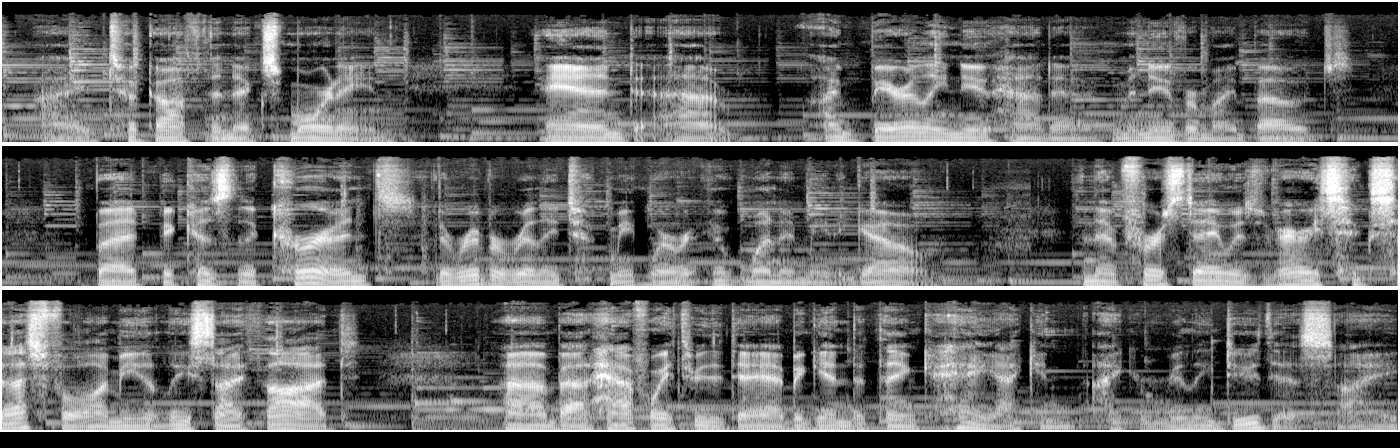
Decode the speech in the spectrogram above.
I took off the next morning and uh, I barely knew how to maneuver my boat, but because the current, the river really took me where it wanted me to go. And that first day was very successful. I mean, at least I thought. Uh, about halfway through the day, I began to think, "Hey, I can, I can really do this. I,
